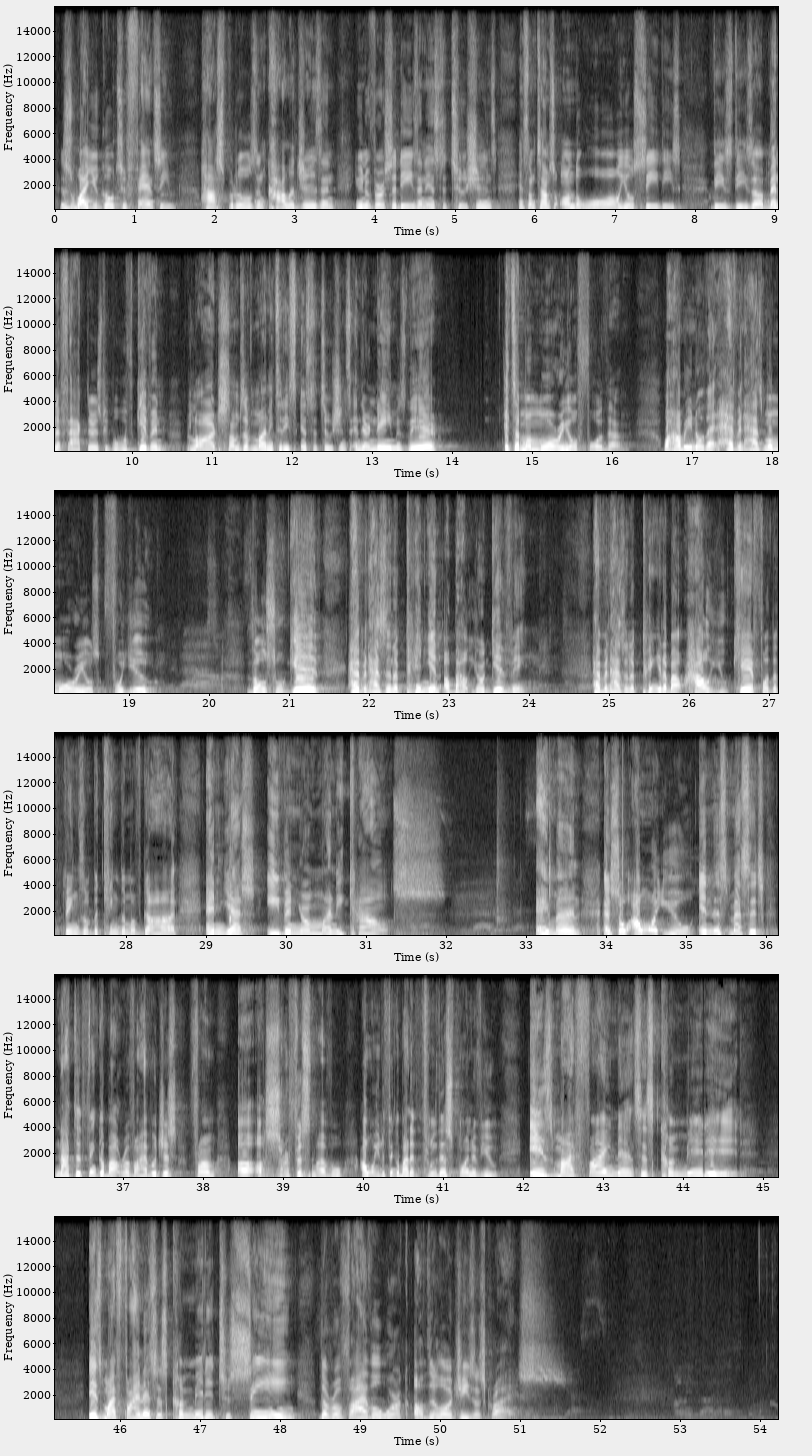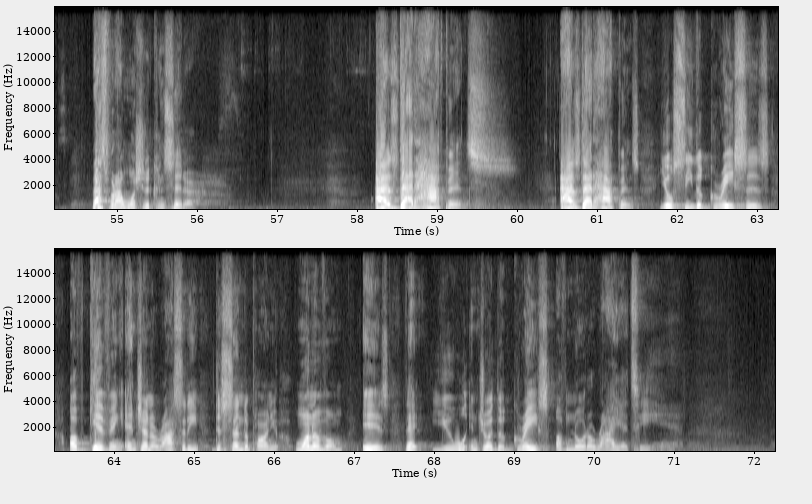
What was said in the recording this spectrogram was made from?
This is why you go to fancy hospitals and colleges and universities and institutions. And sometimes on the wall, you'll see these, these, these uh, benefactors, people who've given large sums of money to these institutions, and their name is there. It's a memorial for them. Well, how many know that heaven has memorials for you? Those who give. Heaven has an opinion about your giving. Heaven has an opinion about how you care for the things of the kingdom of God. And yes, even your money counts. Amen. And so I want you in this message not to think about revival just from a, a, surface level. I want you to think about it from this point of view. Is my finances committed? Is my finances committed to seeing the revival work of the Lord Jesus Christ? That's what I want you to consider. As that happens, as that happens, you'll see the graces of giving and generosity descend upon you. One of them is that you will enjoy the grace of notoriety.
